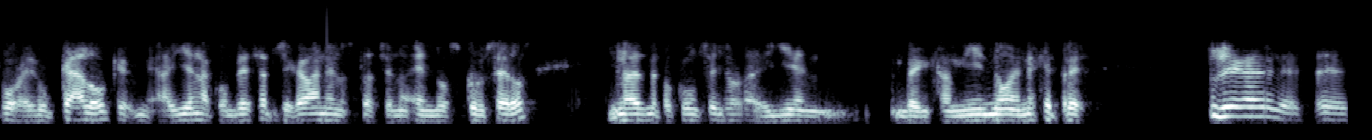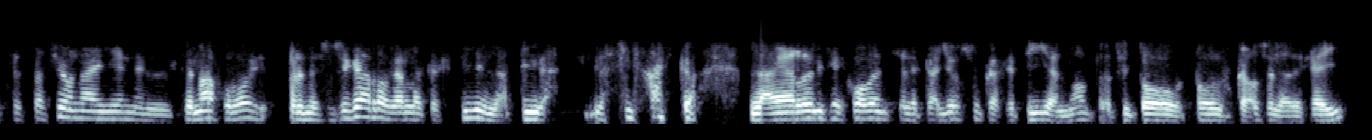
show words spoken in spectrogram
por educado, que ahí en la Condesa pues, llegaban en los, en los cruceros. Y una vez me tocó un señor ahí en Benjamín, no, en Eje 3 Tú llega, este, se estaciona ahí en el semáforo, prende su cigarro, agarra la cajetilla y la tira. Y así, la agarré, le dije, joven, se le cayó su cajetilla, ¿no? Pero así todo, todo educado se la dejé ahí.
